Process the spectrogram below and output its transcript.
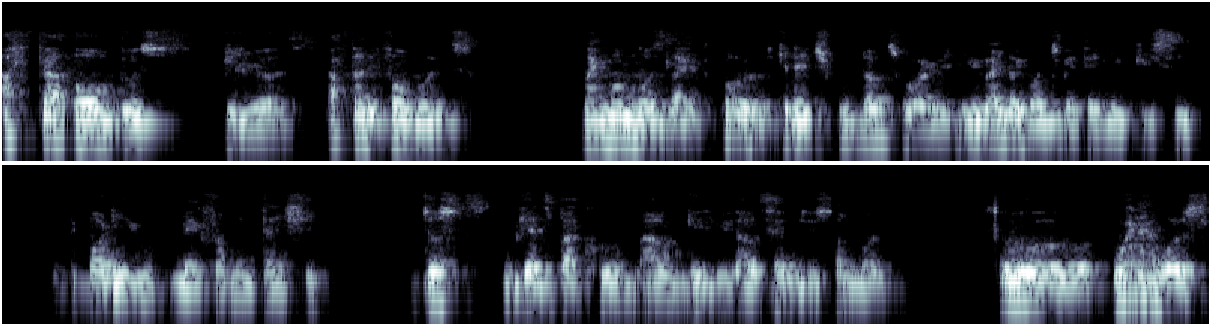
after all those periods, after the four months, my mom was like, "Oh, Kenneth, don't worry. You, I know you want to get a new PC with the money you make from internship. just get back home. I'll give you, I'll send you some money. So when I was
